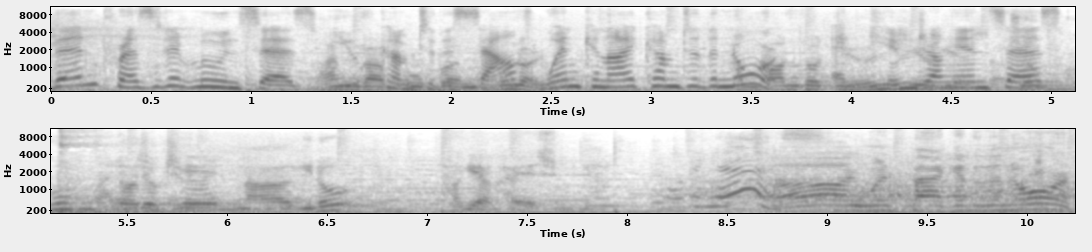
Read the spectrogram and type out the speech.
Then President Moon says, You've come to the south, when can I come to the north? And Kim Jong un says, Ah, oh, he went back into the north.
